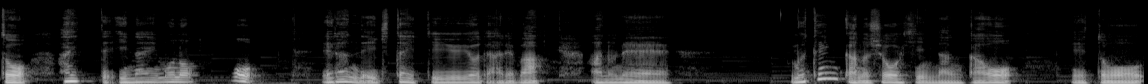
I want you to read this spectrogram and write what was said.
と、入っていないものを選んでいきたいっていうようであれば、あのね、無添加の商品なんかを、えっ、と、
